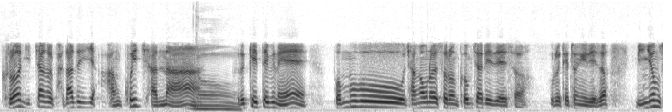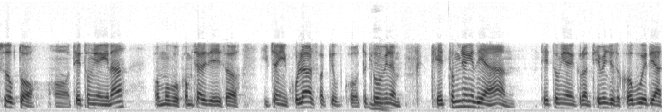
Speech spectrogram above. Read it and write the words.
그런 입장을 받아들이지 않고 있지 않나. 어. 그렇기 때문에 법무부 장관으로서는 검찰에 대해서 그리고 대통령에 대해서 민정수석도 어, 대통령이나 법무부 검찰에 대해서 입장이 곤란할 수밖에 없고 어떻게 네. 보면은 대통령에 대한 대통령의 그런 대면조사 거부에 대한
